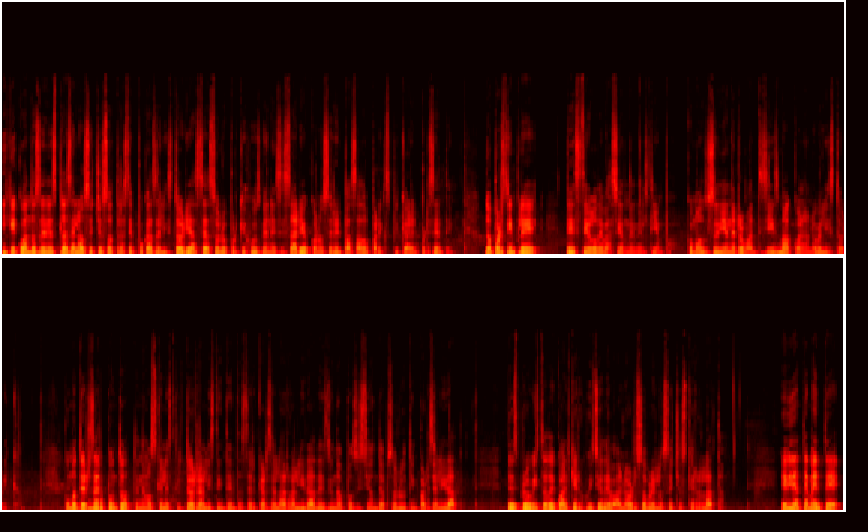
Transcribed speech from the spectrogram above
y que cuando se desplacen los hechos a otras épocas de la historia sea solo porque juzga necesario conocer el pasado para explicar el presente, no por simple deseo de evasión en el tiempo, como sucedía en el romanticismo con la novela histórica. Como tercer punto, tenemos que el escritor realista intenta acercarse a la realidad desde una posición de absoluta imparcialidad, desprovisto de cualquier juicio de valor sobre los hechos que relata, Evidentemente,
